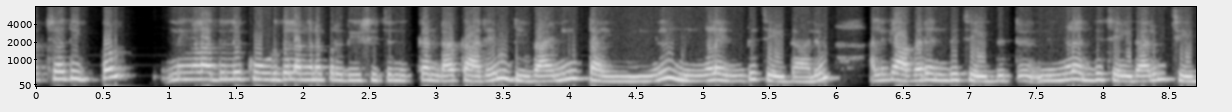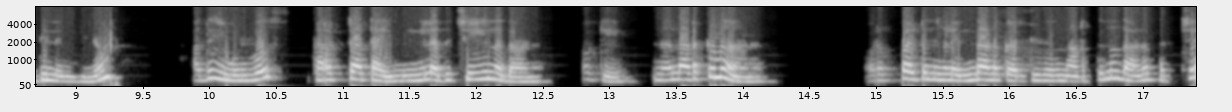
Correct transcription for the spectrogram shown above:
പക്ഷെ അതിപ്പം നിങ്ങൾ അതിൽ കൂടുതൽ അങ്ങനെ പ്രതീക്ഷിച്ച് നിൽക്കണ്ട കാര്യം ഡിവൈനിങ് ടൈമിങ്ങിൽ നിങ്ങൾ എന്ത് ചെയ്താലും അല്ലെങ്കിൽ അവരെന്ത് ചെയ്തിട്ട് നിങ്ങൾ എന്ത് ചെയ്താലും ചെയ്തില്ലെങ്കിലും അത് യൂണിവേഴ്സ് കറക്റ്റ് ആ ടൈമിങ്ങിൽ അത് ചെയ്യുന്നതാണ്. ഓക്കെ നടക്കുന്നതാണ്. ഉറപ്പായിട്ട് നിങ്ങൾ എന്താണ് കരുതിയത്? നടക്കുന്നതാണ്. പക്ഷെ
